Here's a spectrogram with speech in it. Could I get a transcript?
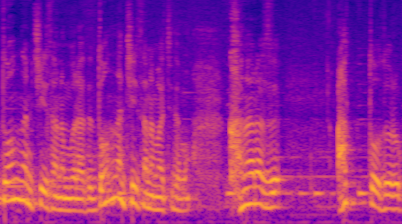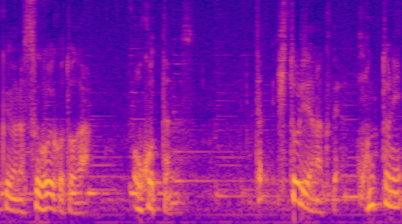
どんなに小さな村でどんな小さな町でも必ずあっと驚くようなすごいことが起こってるんです。一人じゃなくて本当に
